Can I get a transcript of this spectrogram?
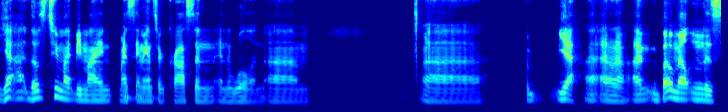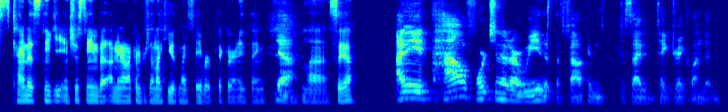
Yeah, those two might be mine. My same Mhm. answer: Cross and and Woolen. Um, uh, yeah, I, I don't know. I'm Bo Melton is kind of sneaky interesting, but I mean, I'm not gonna pretend like he was my favorite pick or anything. Yeah, Uh, so yeah, I mean, how fortunate are we that the Falcons decided to take Drake London?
